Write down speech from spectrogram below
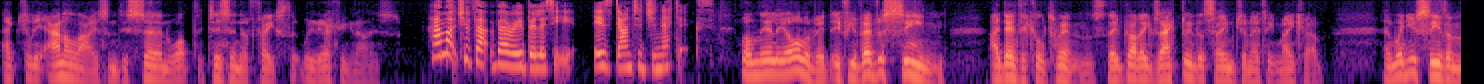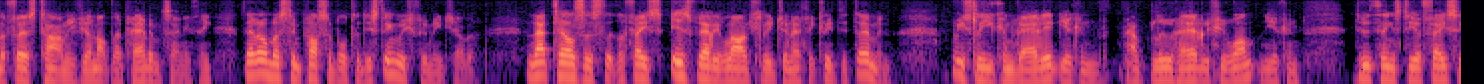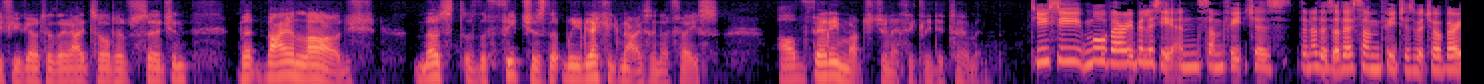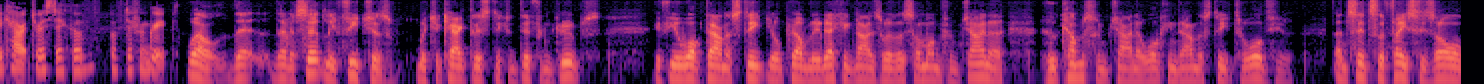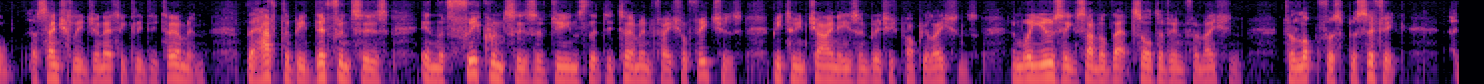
actually analyze and discern what it is in a face that we recognize. How much of that variability is down to genetics? Well, nearly all of it. If you've ever seen identical twins, they've got exactly the same genetic makeup. And when you see them the first time, if you're not their parents or anything, they're almost impossible to distinguish from each other. And that tells us that the face is very largely genetically determined. Obviously, you can vary it. You can have blue hair if you want. You can do things to your face if you go to the right sort of surgeon. But by and large, most of the features that we recognize in a face are very much genetically determined. Do you see more variability in some features than others? Are there some features which are very characteristic of, of different groups? Well, there, there are certainly features which are characteristic of different groups. If you walk down a street, you'll probably recognize whether someone from China who comes from China walking down the street towards you. And since the face is all essentially genetically determined, there have to be differences in the frequencies of genes that determine facial features between Chinese and British populations. And we're using some of that sort of information to look for specific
